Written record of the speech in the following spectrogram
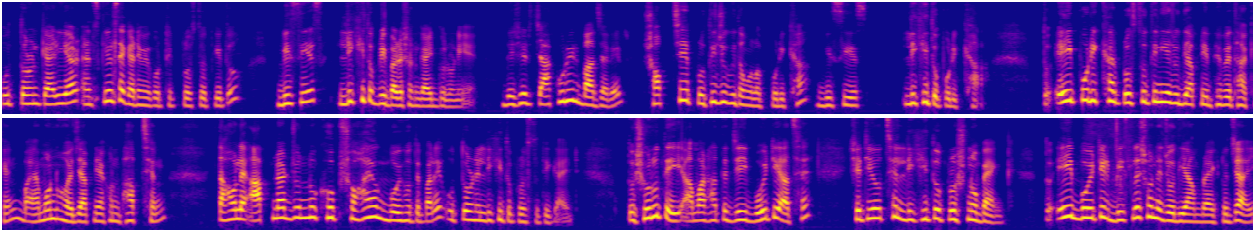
উত্তরণ ক্যারিয়ার অ্যান্ড স্কিলস একাডেমি কর্তৃক প্রস্তুতকৃত বিসিএস লিখিত প্রিপারেশন গাইডগুলো নিয়ে। দেশের চাকুরির বাজারের সবচেয়ে প্রতিযোগিতামূলক পরীক্ষা বিসিএস লিখিত পরীক্ষা। তো এই পরীক্ষার প্রস্তুতি নিয়ে যদি আপনি ভেবে থাকেন বা এমন হয় যে আপনি এখন ভাবছেন তাহলে আপনার জন্য খুব সহায়ক বই হতে পারে উত্তরণের লিখিত প্রস্তুতি গাইড। তো শুরুতেই আমার হাতে যেই বইটি আছে, সেটি হচ্ছে লিখিত প্রশ্ন ব্যাংক। তো এই বইটির বিশ্লেষণে যদি আমরা একটু যাই,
